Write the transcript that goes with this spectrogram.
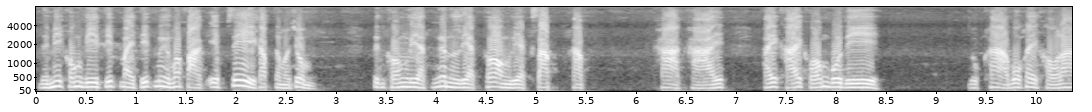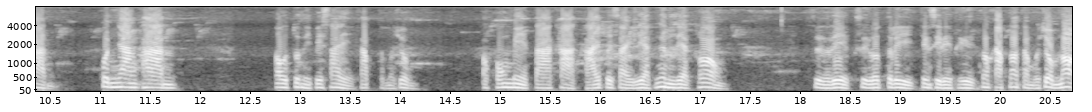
เดี๋ยวมีของดีติดใหม่ติดมือมาฝากเอฟซีครับท่านผู้ชม เป็นของเรียกเงินเรียกทองเรียกทรัพย์ครับค้าขายไผขายของบดี ลูกค้าบ่ใครเขาล้าน คนยางพาน เอาตัวนี้ไปใส่ครับท่านผู้ชม เอาของเมตตาค้าขายไปใส่เรียกเงินเรียกทองซื้อเรียกซื้อลอตเตอรี่จึงสิได้ถือเนาะครับเนาะท่านผู้ชมเนา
